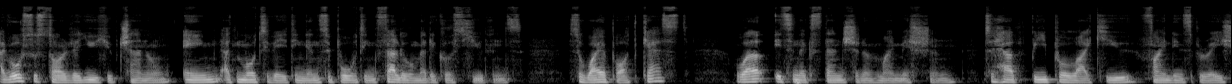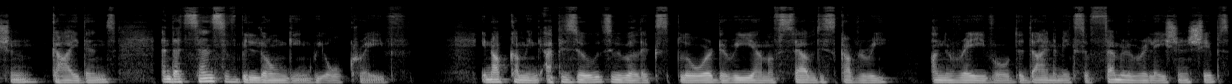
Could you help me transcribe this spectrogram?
I've also started a YouTube channel aimed at motivating and supporting fellow medical students. So, why a podcast? Well, it's an extension of my mission to help people like you find inspiration, guidance, and that sense of belonging we all crave. In upcoming episodes, we will explore the realm of self discovery, unravel the dynamics of family relationships,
